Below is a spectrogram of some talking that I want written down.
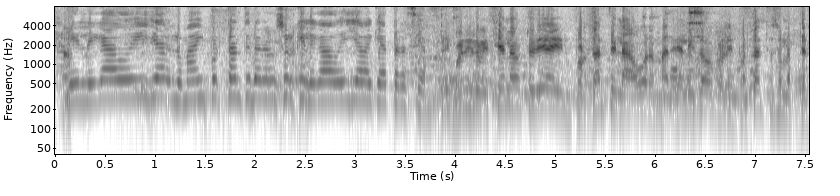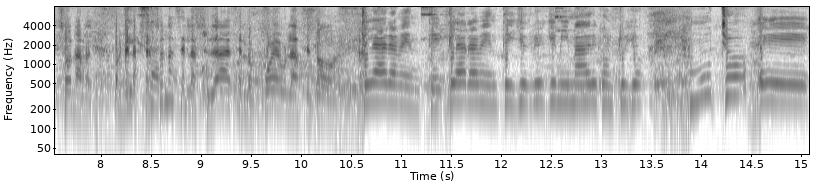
El legado de ella, lo más importante para nosotros que el legado de ella va a quedar para siempre. Bueno, y lo decía la autoridad, es importante la obra, el material y todo, pero lo importante son las personas, porque las personas en las ciudades, en los pueblos, hace todo. Claramente, claramente. Yo creo que mi madre construyó mucho eh,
